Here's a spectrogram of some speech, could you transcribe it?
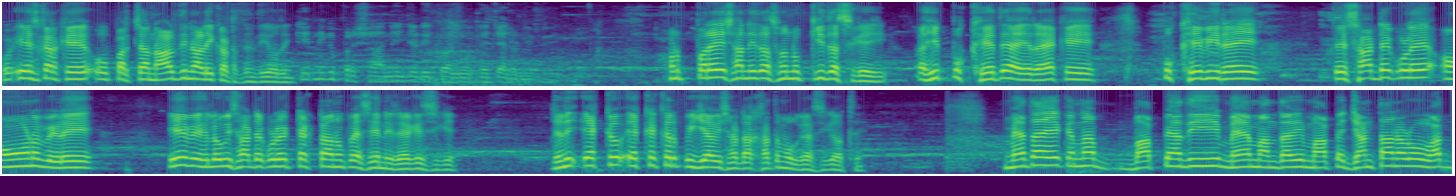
ਉਹ ਇਸ ਕਰਕੇ ਉਹ ਪਰਚਾ ਨਾਲ ਦੀ ਨਾਲ ਹੀ ਕੱਟ ਦਿੰਦੀ ਉਹਦੀ। ਕਿੰਨੀ ਕੁ ਪਰੇਸ਼ਾਨੀ ਜਿਹੜੀ ਤੁਹਾਨੂੰ ਉੱਥੇ ਝੱਲਣੀ ਪਈ? ਹੁਣ ਪਰੇਸ਼ਾਨੀ ਤਾਂ ਤੁਹਾਨੂੰ ਕੀ ਦੱਸਗੇ ਜੀ? ਅਸੀਂ ਭੁੱਖੇ ਤੇ ਆਏ ਰਹਿ ਕੇ ਭੁੱਖੇ ਵੀ ਰਹੇ ਤੇ ਸਾਡੇ ਕੋਲੇ ਆਉਣ ਵੇਲੇ ਇਹ ਵੇਖ ਲਓ ਵੀ ਸਾਡੇ ਕੋਲੇ ਟਿਕਟਾਂ ਨੂੰ ਪੈਸੇ ਨਹੀਂ ਰਹਿ ਗਏ ਸੀਗੇ। ਜਿਹੜੀ ਇੱਕ ਇੱਕ ਇੱਕ ਰੁਪਈਆ ਵੀ ਸਾਡਾ ਖਤਮ ਹੋ ਗਿਆ ਸੀਗਾ ਉੱਥੇ। ਮੈਂ ਤਾਂ ਇਹ ਕਹਿੰਦਾ, ਮਾਪਿਆਂ ਦੀ, ਮੈਂ ਮੰਨਦਾ ਵੀ ਮਾਪੇ ਜੰਟਾਂ ਨਾਲੋਂ ਵੱਧ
